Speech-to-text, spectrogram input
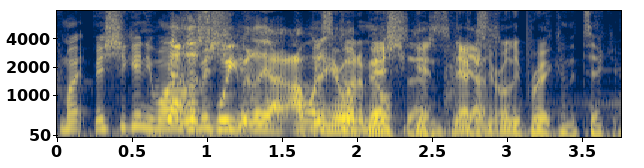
Mi- Michigan, you want Yeah, to go let's- to we- Michigan? yeah, I wanna Let's hear go what to Bill Michigan. says. Next Yes. early break on the ticket.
